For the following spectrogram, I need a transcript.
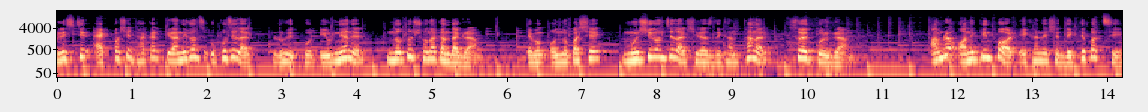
বৃষ্টির একপাশে ঢাকার কেরানীগঞ্জ উপজেলার রোহিতপুর ইউনিয়নের নতুন সোনাকান্দা গ্রাম এবং অন্য পাশে মুন্সীগঞ্জ জেলার সিরাজদি খান থানার সৈয়দপুর গ্রাম। আমরা অনেকদিন পর এখানে এসে দেখতে পাচ্ছি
